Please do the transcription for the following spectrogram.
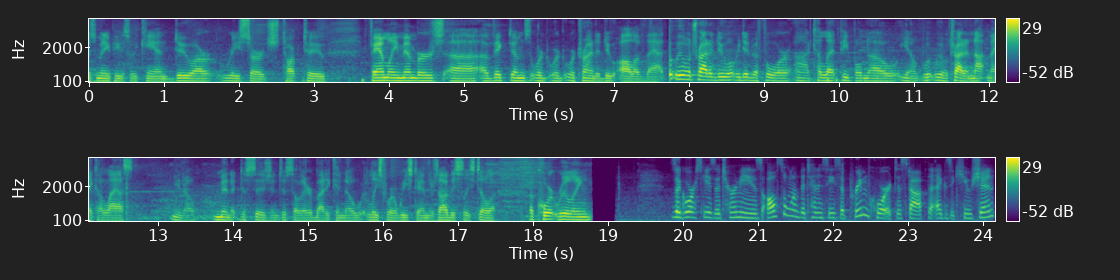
As many people as we can, do our research, talk to family members uh, of victims. We're, we're, we're, trying to do all of that. We will try to do what we did before uh, to let people know, you know, we, we will try to not make a last you know, minute decision just so everybody can know at least where we stand. There's obviously still a, a court ruling Zagorski's attorneys also want the Tennessee Supreme Court to stop the execution,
